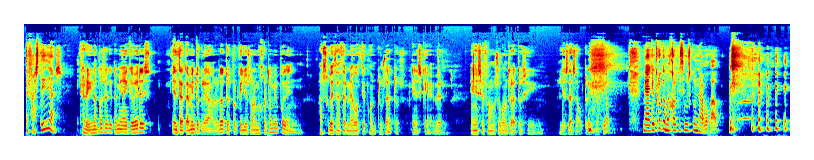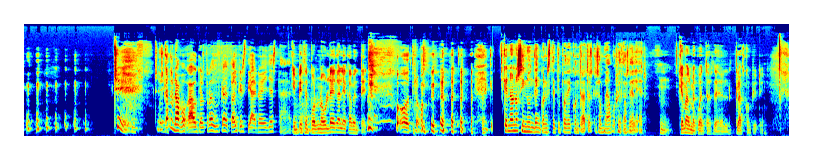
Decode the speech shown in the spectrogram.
te fastidias. Claro, y una cosa que también hay que ver es el tratamiento que le dan a los datos, porque ellos a lo mejor también pueden a su vez hacer negocio con tus datos. Tienes que ver en ese famoso contrato si les das autorización. Mira, yo creo que mejor que se busque un abogado. sí. Buscad un abogado que os traduzca esto al cristiano y ya está. Que ¿no? empiece por no legal y acabe en tech. Otro. que no nos inunden con este tipo de contratos que son muy aburridos de leer. Hmm. ¿Qué más me cuentas del cloud computing?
